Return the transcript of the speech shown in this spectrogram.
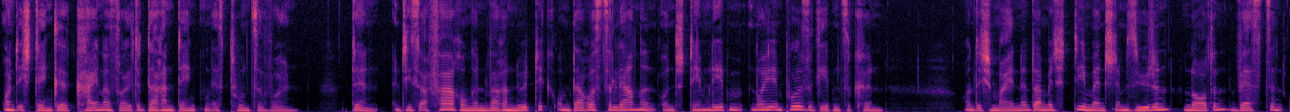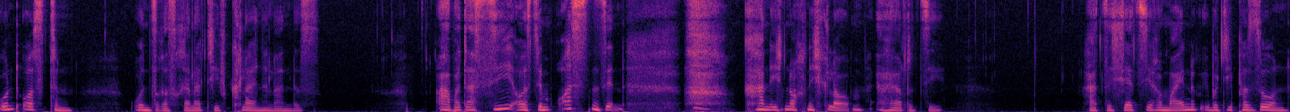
Und ich denke, keiner sollte daran denken, es tun zu wollen. Denn diese Erfahrungen waren nötig, um daraus zu lernen und dem Leben neue Impulse geben zu können. Und ich meine damit die Menschen im Süden, Norden, Westen und Osten unseres relativ kleinen Landes. Aber dass Sie aus dem Osten sind, kann ich noch nicht glauben, erhärtet sie. Hat sich jetzt Ihre Meinung über die Person,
